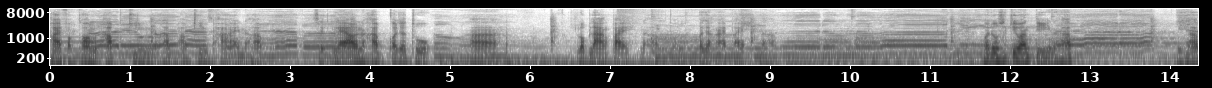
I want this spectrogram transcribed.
พายฟักทองพับกิ้งนะครับพับกิ้งพายนะครับ เสร็จแล้วนะครับก็จะถูกลบล้างไปนะครับ ก็จะหายไปนะครับ มาดูสกิลอันตีนะครับนี่ครับ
